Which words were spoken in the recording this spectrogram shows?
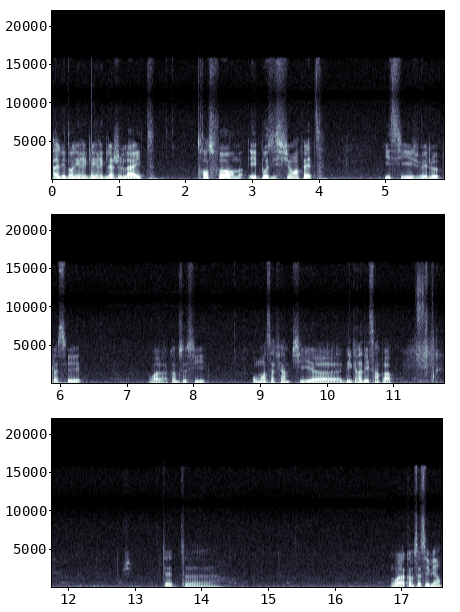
aller dans les, réglages de light, transform et position en fait. Ici, je vais le placer, voilà, comme ceci. Au moins ça fait un petit euh, dégradé sympa. Peut-être... Euh, voilà, comme ça c'est bien.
